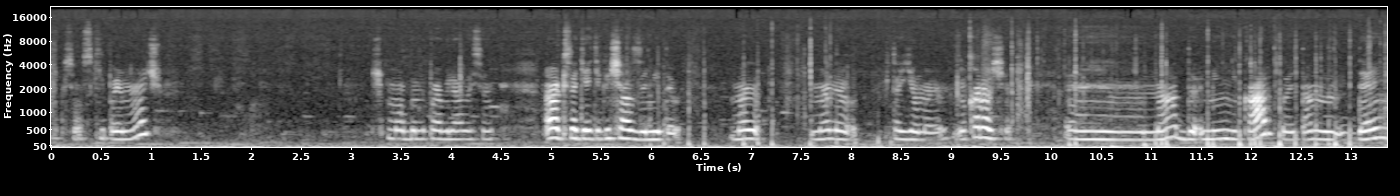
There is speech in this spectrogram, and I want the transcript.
Так, все, скипаем ночь. Щоб моби не появлялися. А, кстати, я тільки зараз замітив. У мене, у мене, та йомаю. Ну, короче, е, над міні-картою там день,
